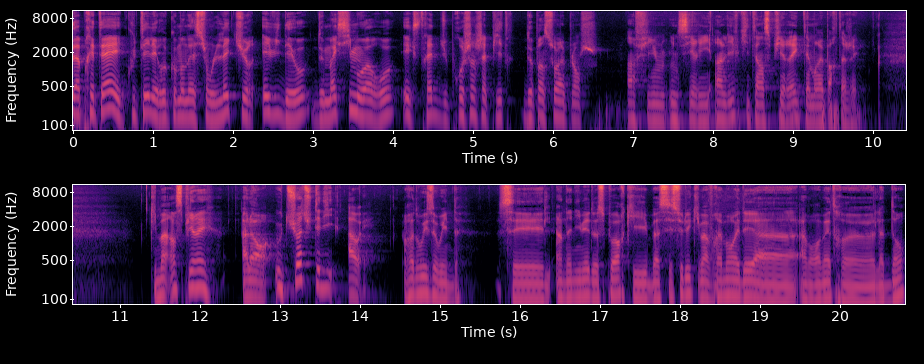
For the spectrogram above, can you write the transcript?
vous apprêtez à écouter les recommandations lecture et vidéo de Maximo Haro, extraites du prochain chapitre de Pain sur la planche. Un film, une série, un livre qui t'a inspiré et que t'aimerais partager. Qui m'a inspiré. Alors, Ou tu vois, tu t'es dit, ah ouais. Run with the Wind. C'est un animé de sport qui, bah, c'est celui qui m'a vraiment aidé à, à me remettre euh, là-dedans.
